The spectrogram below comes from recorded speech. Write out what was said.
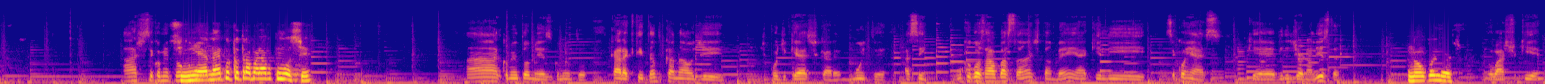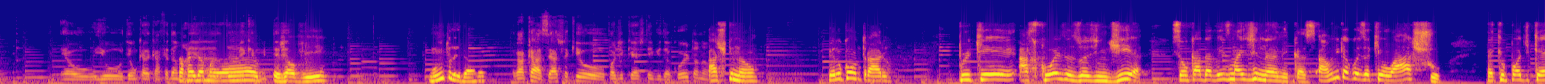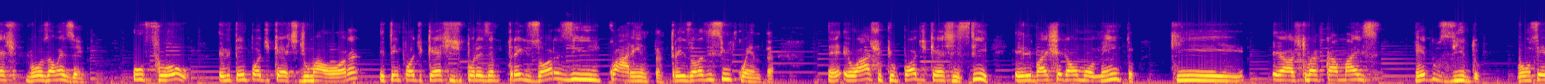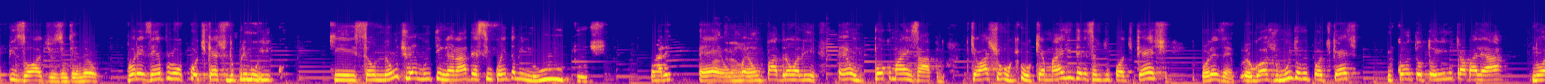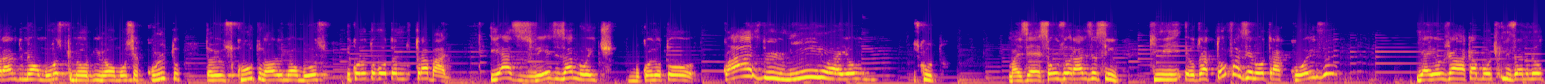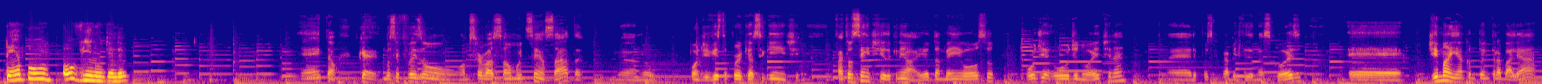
Ah, Acho que você comentou Sim, comigo. é na época que eu trabalhava com você. Ah, comentou mesmo, comentou. Cara, que tem tanto canal de, de podcast, cara, muito. é, Assim, um que eu gostava bastante também é aquele. Você conhece, que é Vida de Jornalista? Não conheço. Eu acho que é o. E o, tem um que é Café da Café Manhã. da manhã, também, que é eu já ouvi. Muito legal, né? Kaká, você acha que o podcast tem vida curta ou não? Acho que não. Pelo contrário. Porque as coisas hoje em dia são cada vez mais dinâmicas. A única coisa que eu acho é que o podcast, vou usar um exemplo. O Flow, ele tem podcast de uma hora e tem podcast de, por exemplo, 3 horas e 40, 3 horas e 50. É, eu acho que o podcast em si, ele vai chegar um momento que eu acho que vai ficar mais reduzido. Vão ser episódios, entendeu? Por exemplo, o podcast do Primo Rico, que se eu não tiver muito enganado, é 50 minutos. 40 É, Padrão, um, é né? um padrão ali, é um pouco mais rápido. Porque eu acho o, o que é mais interessante do podcast, por exemplo, eu gosto muito de ouvir podcast enquanto eu tô indo trabalhar no horário do meu almoço, porque meu, meu almoço é curto, então eu escuto na hora do meu almoço, e quando eu tô voltando do trabalho. E às vezes à noite, quando eu tô quase dormindo, aí eu escuto. Mas é, são os horários assim, que eu já tô fazendo outra coisa, e aí eu já acabo otimizando meu tempo ouvindo, entendeu? É, então, porque você fez um- uma observação muito sensata, no meu ponto de vista, porque é o seguinte, faz todo sentido, que nem, ó, eu também ouço ou de, ou de noite, né, é, depois que eu acabei de fazer minhas coisas, É, de manhã, quando eu tô indo trabalhar,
